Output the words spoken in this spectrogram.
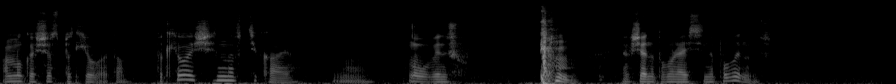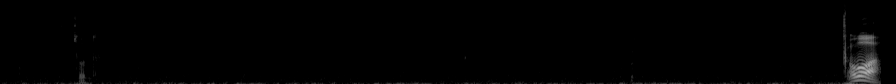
А ну-ка, що з Петлюра там? Петлюра ще не втікає. Ну, ну він ж. Якщо я не помиляюся, не повинен ж. О!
